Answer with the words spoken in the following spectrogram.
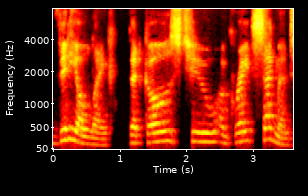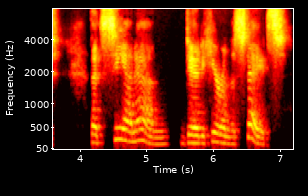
video link that goes to a great segment that CNN did here in the States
